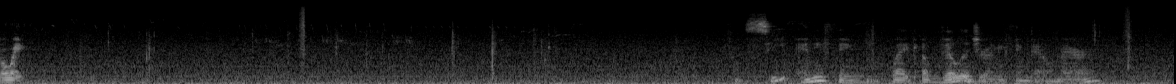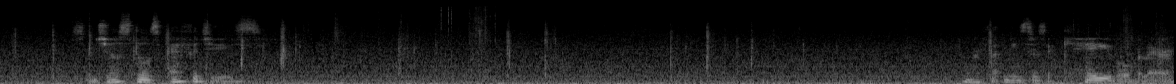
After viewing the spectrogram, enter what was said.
Go away. See anything like a village or anything down there. Just those effigies. I wonder if that means there's a cave over there.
